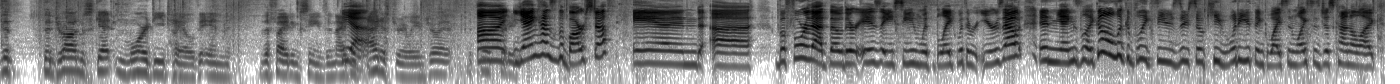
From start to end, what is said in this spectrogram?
the the drugs get more detailed in the fighting scenes, and I Yeah. just, I just really enjoy it. Uh. Yang has the bar stuff, and uh, before that though, there is a scene with Blake with her ears out, and Yang's like, "Oh, look at Blake's ears; they're so cute." What do you think, Weiss? And Weiss is just kind of like,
